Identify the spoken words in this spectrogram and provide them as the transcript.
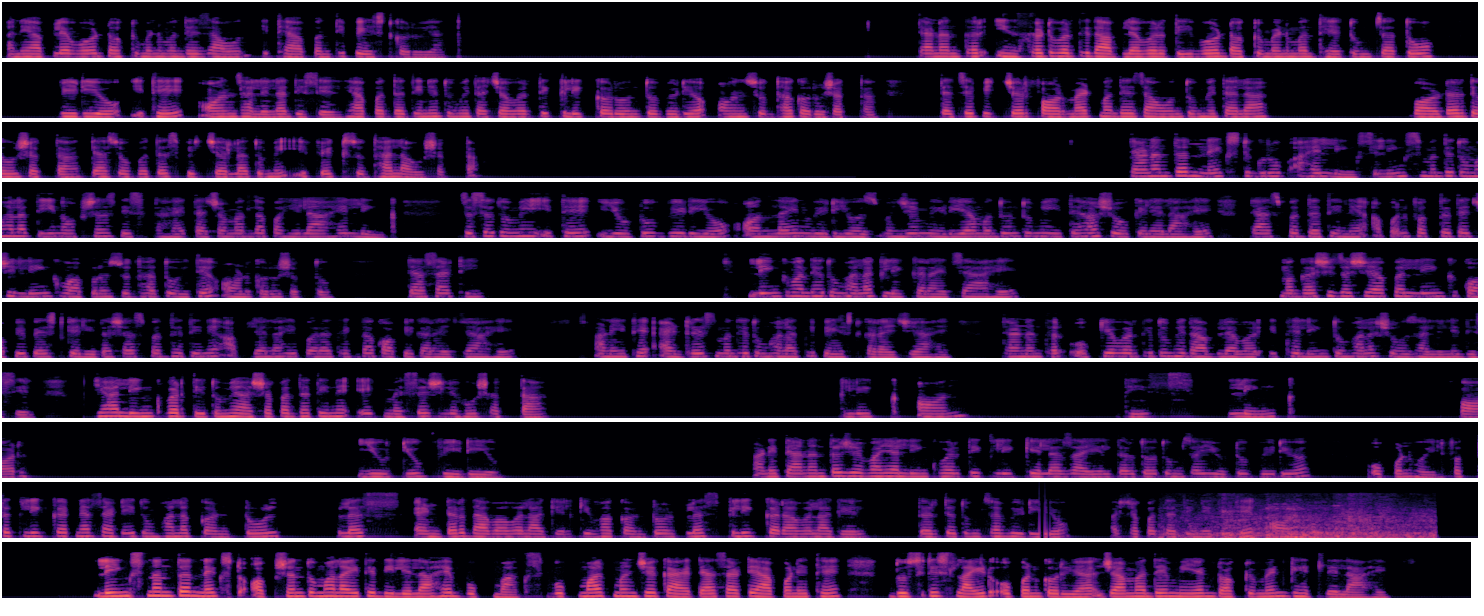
आणि आपल्या वर्ड डॉक्युमेंटमध्ये जाऊन इथे आपण ती पेस्ट करूयात. त्यानंतर इन्सर्ट वरती दाबल्यावरती वर्ड डॉक्युमेंटमध्ये तुमचा तो व्हिडिओ इथे ऑन झालेला दिसेल. ह्या पद्धतीने तुम्ही त्याच्यावरती क्लिक करून तो व्हिडिओ ऑन सुद्धा करू शकता. त्याचे पिक्चर फॉर्मॅटमध्ये जाऊन तुम्ही त्याला बॉर्डर देऊ शकता. त्यासोबतच पिक्चरला तुम्ही इफेक्ट सुद्धा लावू शकता. त्यानंतर नेक्स्ट ग्रुप आहे लिंक्स लिंक्समध्ये तुम्हाला तीन ऑप्शन्स दिसत आहेत. त्याच्यामधला पहिला आहे लिंक जसं तुम्ही इथे यूट्यूब व्हिडिओ ऑनलाईन व्हिडिओज म्हणजे मीडियामधून तुम्ही इथे हा शो केलेला आहे. त्याच पद्धतीने आपण फक्त त्याची लिंक वापरून सुद्धा तो इथे ऑन करू शकतो. त्यासाठी लिंकमध्ये तुम्हाला क्लिक करायचे आहे. मग अशी जशी आपण लिंक कॉपी पेस्ट केली तशाच पद्धतीने आपल्यालाही परत एकदा कॉपी करायची आहे. आणि इथे ऍड्रेसमध्ये तुम्हाला ती पेस्ट करायची आहे. त्यानंतर ओके वरती तुम्ही दाबल्यावर इथे लिंक तुम्हाला शो झालेली दिसेल. ह्या लिंक वरती तुम्ही अशा पद्धतीने एक मेसेज लिहू शकता. Click on this link for YouTube video आणि त्यानंतर जेव्हा या लिंकवरती क्लिक केला जाईल तर तो तुमचा यूट्यूब व्हिडिओ ओपन होईल. फक्त क्लिक करण्यासाठी तुम्हाला कंट्रोल प्लस एंटर दाबावं लागेल किंवा कंट्रोल प्लस क्लिक करावं लागेल तर ते तुमचा व्हिडिओ अशा पद्धतीने तिथे ऑन होईल. लिंक्स नंतर नेक्स्ट ऑप्शन तुम्हाला इथे दिलेला आहे बुकमार्क्स बुकमार्क म्हणजे काय? त्यासाठी आपण इथे दुसरी स्लाइड ओपन करूया ज्यामध्ये मी एक डॉक्युमेंट घेतलेला आहे.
